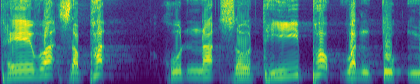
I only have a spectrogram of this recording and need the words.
เทวสัพพะคุณโสถีพระวันตุเม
